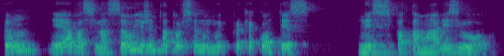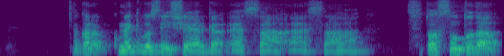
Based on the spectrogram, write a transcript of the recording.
Então, é a vacinação e a gente está torcendo muito para que aconteça nesses patamares e logo. Agora, como é que você enxerga essa, essa situação toda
